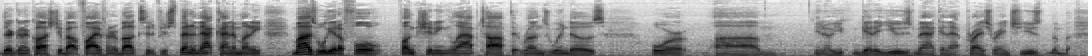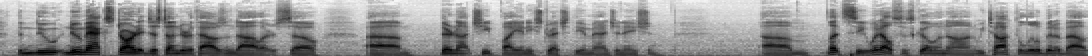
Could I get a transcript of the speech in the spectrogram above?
they're going to cost you about 500 bucks. And if you're spending that kind of money, might as well get a full functioning laptop that runs Windows, or um, you know you can get a used Mac in that price range. Used the new new Macs start at just under thousand dollars, so um, they're not cheap by any stretch of the imagination. Um, let's see what else is going on. We talked a little bit about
